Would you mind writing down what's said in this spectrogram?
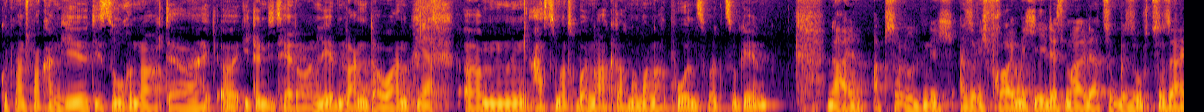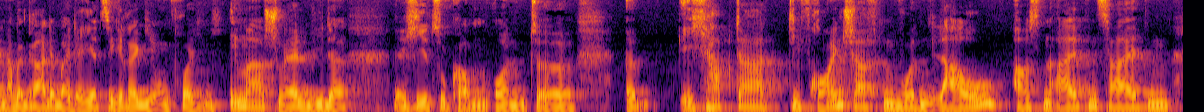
Gut, manchmal kann die, die Suche nach der äh, Identität auch ein Leben lang dauern. Ja. Ähm, hast du mal drüber nachgedacht, nochmal nach Polen zurückzugehen? Nein, absolut nicht. Also ich freue mich jedes Mal dazu, besucht zu sein, aber gerade bei der jetzigen Regierung freue ich mich immer schnell wieder äh, hier zu kommen. Und äh, äh ich habe da, die Freundschaften wurden lau aus den alten Zeiten.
